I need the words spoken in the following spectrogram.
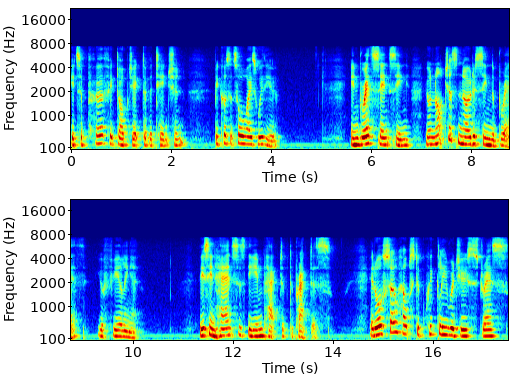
It's a perfect object of attention because it's always with you. In breath sensing, you're not just noticing the breath, you're feeling it. This enhances the impact of the practice. It also helps to quickly reduce stress,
